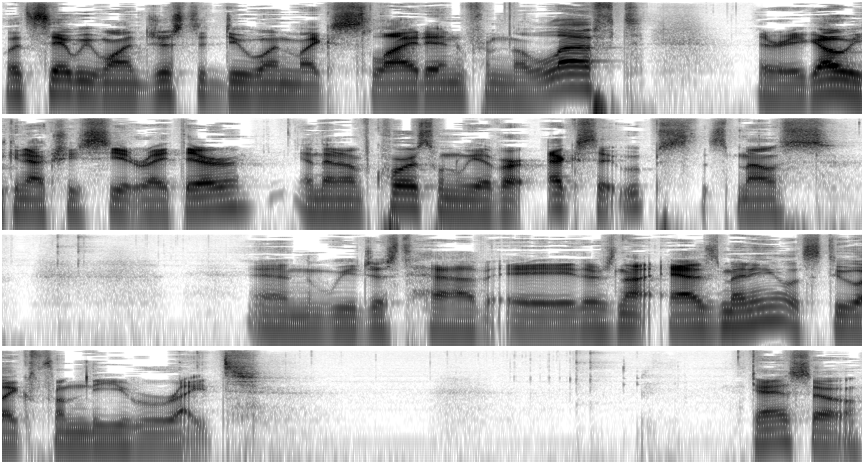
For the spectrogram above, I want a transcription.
Let's say we want just to do one like slide in from the left. There you go. You can actually see it right there. And then of course, when we have our exit, oops, this mouse, and we just have a, there's not as many. Let's do like from the right. Okay, so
